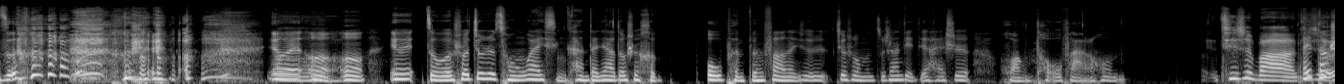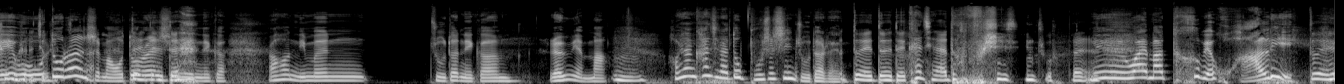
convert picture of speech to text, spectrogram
子，对因为嗯。哦嗯，因为怎么说，就是从外形看，大家都是很 open 奔放的，就是就是我们组长姐姐还是黄头发，然后其实吧，哎当时哎我我都认识嘛，我都认识对那个，然后你们组的那个人员嘛，嗯，好像看起来都不是信主的人，对对对，看起来都不是信主的人。因，为外貌特别华丽，对，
